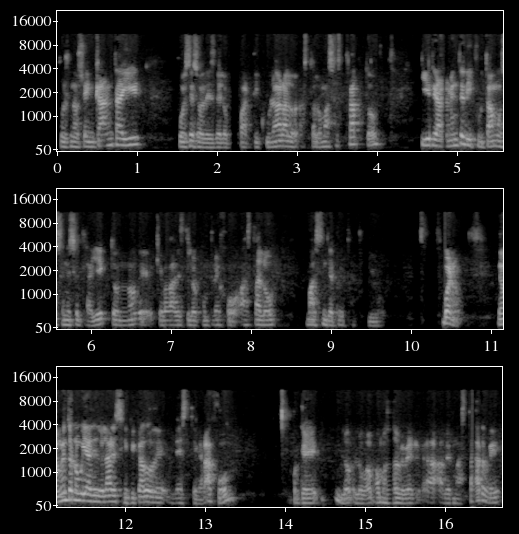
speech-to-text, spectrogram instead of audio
pues nos encanta ir, pues eso, desde lo particular hasta lo más abstracto y realmente disfrutamos en ese trayecto, ¿no? que va desde lo complejo hasta lo más interpretativo. Bueno, de momento no voy a desvelar el significado de, este grafo, porque lo, vamos a ver, a ver, más tarde,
